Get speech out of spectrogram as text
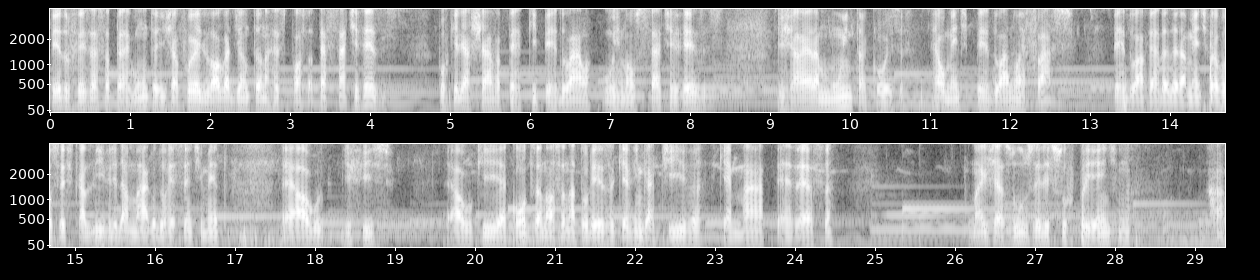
Pedro fez essa pergunta e já foi logo adiantando a resposta, até sete vezes, porque ele achava que perdoar o irmão sete vezes já era muita coisa. Realmente, perdoar não é fácil. Perdoar verdadeiramente para você ficar livre da mágoa, do ressentimento, é algo difícil. É algo que é contra a nossa natureza, que é vingativa, que é má, perversa. Mas Jesus, ele surpreende né, a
